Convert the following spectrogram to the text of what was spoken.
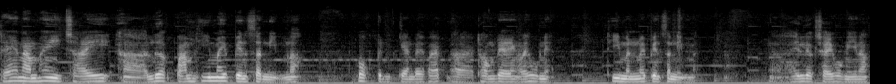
แนะนำให้ใช้เลือกปั๊มที่ไม่เป็นสนิมเนาะพวกเป็นแกนไดพัดอทองแดงอะไรพวกเนี้ยที่มันไม่เป็นสนิมอะให้เลือกใช้พวกนี้เนาะ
